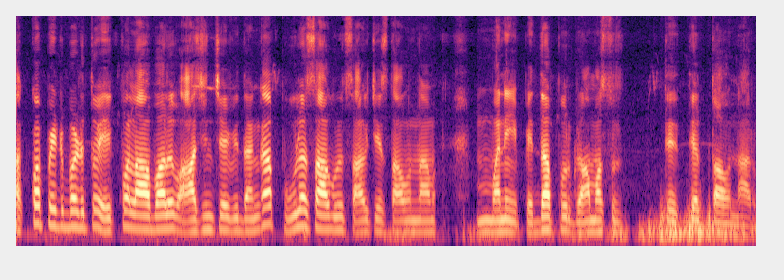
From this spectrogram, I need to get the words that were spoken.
తక్కువ పెట్టుబడితో ఎక్కువ లాభాలు ఆశించే విధంగా కూడా పూల సాగును సాగు చేస్తూ ఉన్నామని పెద్దాపూర్ గ్రామస్తులు తెలుపుతా ఉన్నారు.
